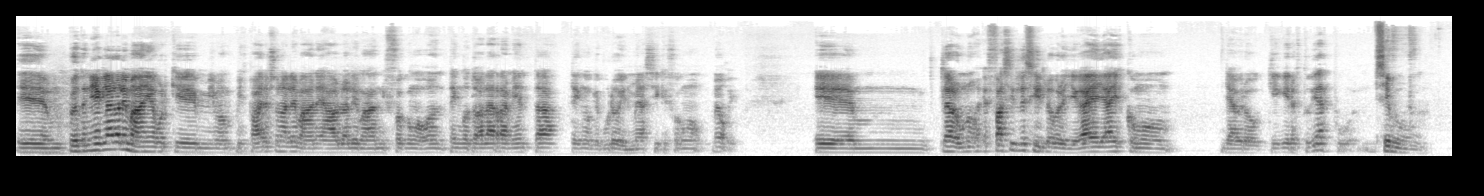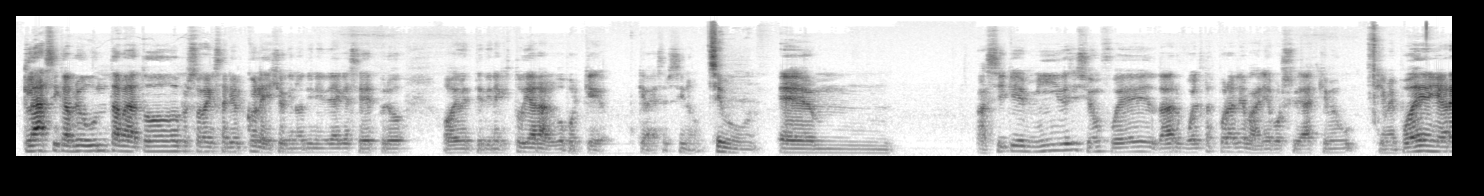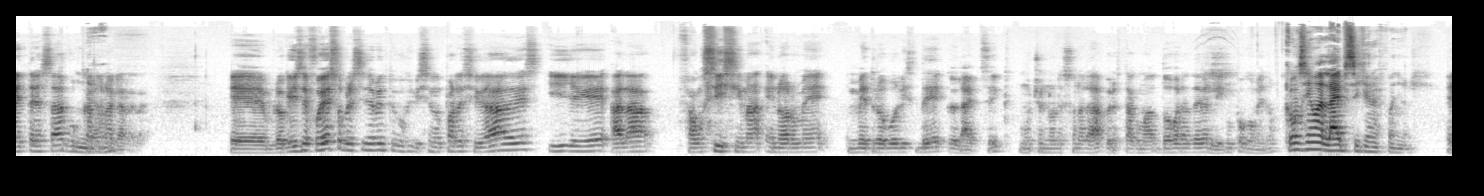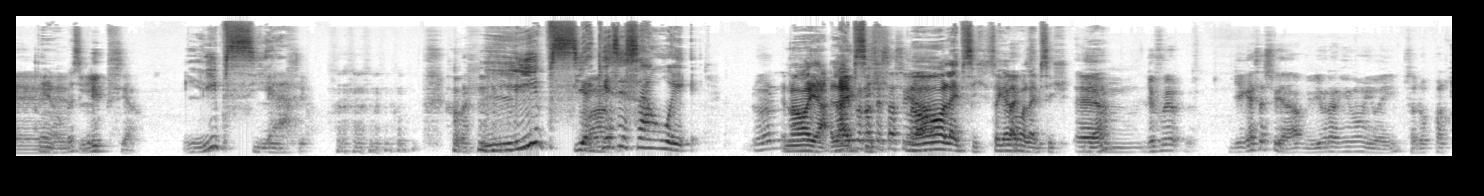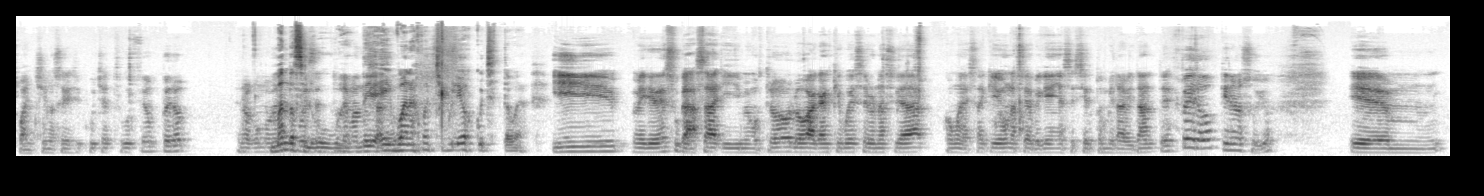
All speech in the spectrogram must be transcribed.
Eh, pero tenía claro Alemania porque mi mis padres son alemanes, hablo alemán y fue como, bueno, tengo toda la herramienta, tengo que puro irme, así que fue como, me voy. Eh, claro, uno, es fácil decirlo, pero llegáis allá y es como, ya, pero ¿qué quiero estudiar? Pues, Sí, pues. clásica pregunta para toda persona que salió del colegio, que no tiene idea qué hacer, pero obviamente tiene que estudiar algo porque, ¿qué va a hacer si no? Sí, pues. Em, así que mi decisión fue dar vueltas por Alemania, por ciudades que me, que me pueden llegar a interesar buscando una carrera. Em, lo que hice fue eso, precisamente pues, visité un par de ciudades y llegué a la famosísima, enorme metrópolis de Leipzig. Muchos no les sonará, pero está como a dos horas de Berlín, un poco menos. ¿Cómo se llama Leipzig en español? Eh? Lipsia. Lipsia. Lipsia. Lipsia, ¿qué es esa güey? no, No, ya, Leipzig. No, Leipzig, queda como Leipzig. Leipzig. Em, yo fui, llegué a esa ciudad, vivía un amigo mío ahí, saludos para el Juanchi, no sé si escucha esta cuestión, pero en algún momento Mándaselo, mandas De- Ey, saludos. buena Juan Chiculeo, escucha esta weá. Y me quedé en su casa y me mostró lo bacán que puede ser una ciudad como esa, que es una ciudad pequeña, 600.000 habitantes, pero tiene lo suyo. Em,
